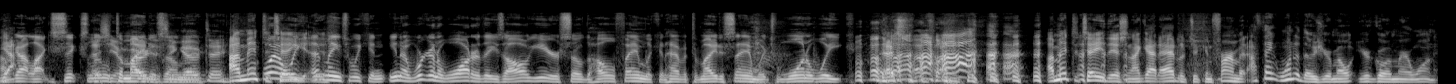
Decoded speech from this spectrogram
Yeah. I've got like six That's little tomatoes on there. go-to? I meant to well, tell we, you that this. means we can, you know, we're going to water these all year so the whole family can have a tomato sandwich one a week. That's I meant to tell you this, and I got Adler to confirm it. I think one of those you're you're growing marijuana.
